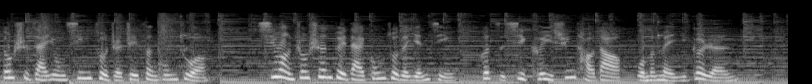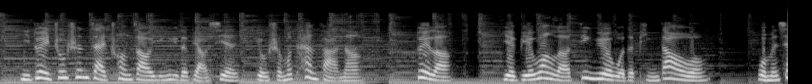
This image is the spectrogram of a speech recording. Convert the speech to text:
都是在用心做着这份工作。希望周深对待工作的严谨和仔细可以熏陶到我们每一个人。你对周深在创造营里的表现有什么看法呢？对了，也别忘了订阅我的频道哦，我们下。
